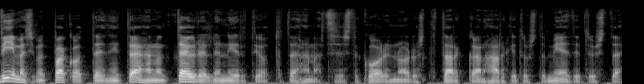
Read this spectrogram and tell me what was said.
viimeisimmät pakotteet, niin tämähän on täydellinen irtiotto tähän astisesta koordinoidusta, tarkkaan harkitusta, mietitystä,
